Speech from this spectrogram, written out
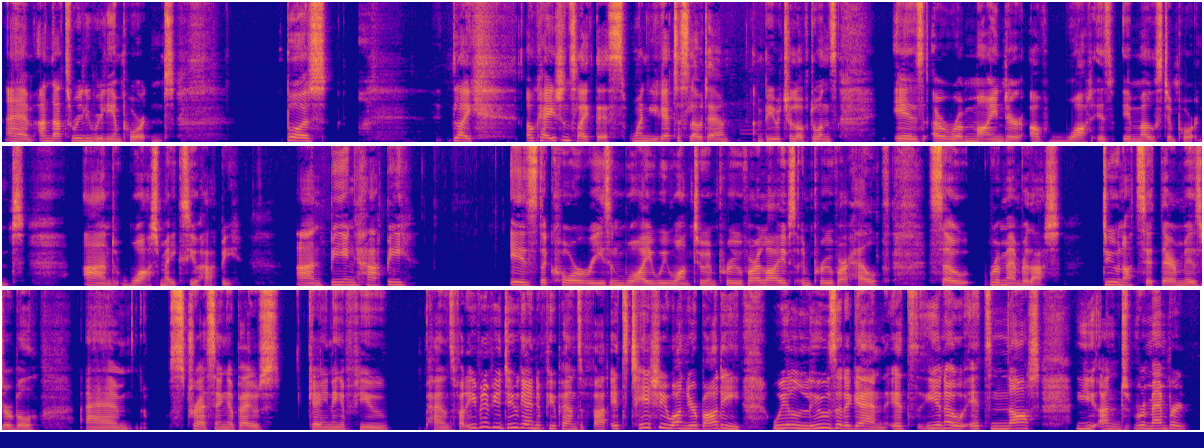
Um, and that's really, really important. But like occasions like this, when you get to slow down and be with your loved ones, is a reminder of what is most important and what makes you happy. And being happy is the core reason why we want to improve our lives, improve our health. So remember that. Do not sit there miserable, um, stressing about gaining a few pounds of fat. Even if you do gain a few pounds of fat, it's tissue on your body. We'll lose it again. It's you know, it's not you and remember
